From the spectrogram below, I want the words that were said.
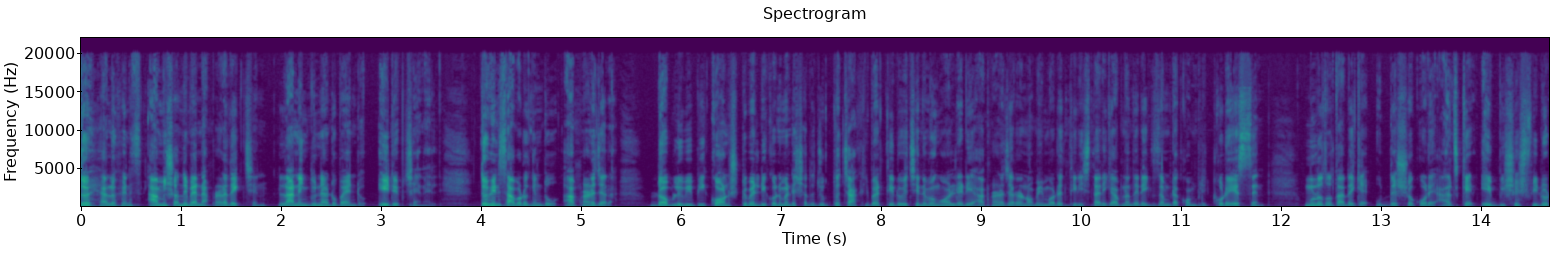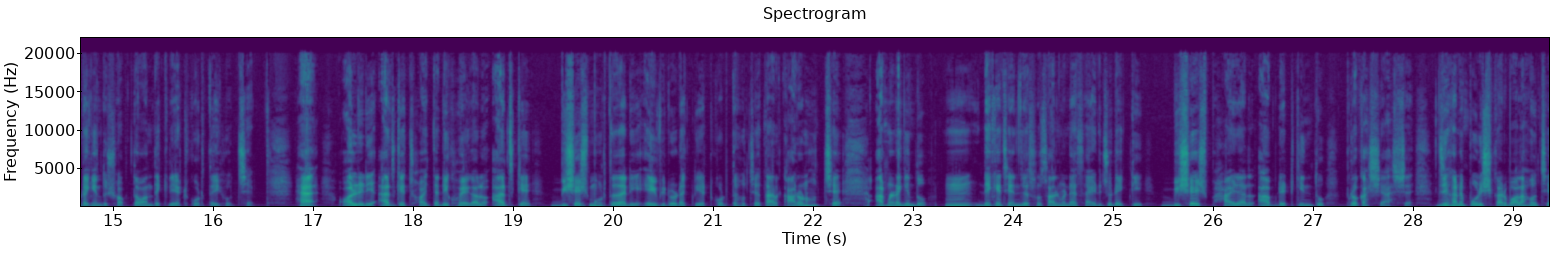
তো হ্যালো ফ্রেন্ডস, আমি সন্দীপেন আপনারা দেখছেন learning Duniya two point YouTube channel. তো ফ্রেন্ডস, আবারও কিন্তু আপনারা যারা ডব্লিউবিপি কনস্টেবল রিক্রুটমেন্টের সাথে যুক্ত চাকরি প্রার্থী রয়েছেন এবং অলরেডি আপনারা যারা নভেম্বরের তিরিশ তারিখে আপনাদের এক্সামটা কমপ্লিট করে এসেছেন, মূলত তাদেরকে উদ্দেশ্য করে আজকের এই বিশেষ ভিডিওটা কিন্তু সপ্তাহান্তে ক্রিয়েট করতেই হচ্ছে। হ্যাঁ অলরেডি আজকে ছয় তারিখ হয়ে গেল, আজকে বিশেষ মুহূর্তে দাঁড়িয়ে এই ভিডিওটা ক্রিয়েট করতে হচ্ছে। তার কারণ হচ্ছে, আপনারা কিন্তু দেখেছেন যে সোশ্যাল মিডিয়া সাইট জুড়ে একটি বিশেষ ভাইরাল আপডেট কিন্তু প্রকাশ্যে আসছে, যেখানে পরিষ্কার বলা হচ্ছে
